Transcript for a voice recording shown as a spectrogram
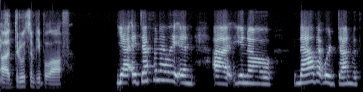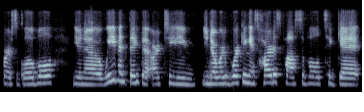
uh, threw some people off. Yeah, it definitely. And uh, you know, now that we're done with first global, you know, we even think that our team, you know, we're working as hard as possible to get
